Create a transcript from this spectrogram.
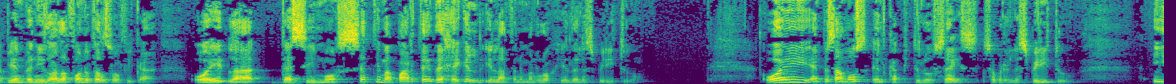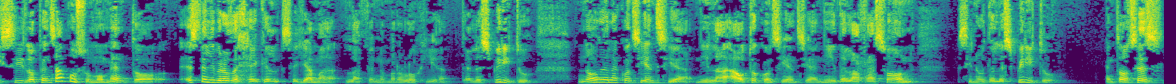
bienvenido a la Fonda Filosófica. Hoy la decimoséptima parte de Hegel y la fenomenología del espíritu. Hoy empezamos el capítulo 6 sobre el espíritu. Y si lo pensamos un momento, este libro de Hegel se llama La fenomenología del espíritu, no de la conciencia, ni la autoconciencia, ni de la razón, sino del espíritu. Entonces,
